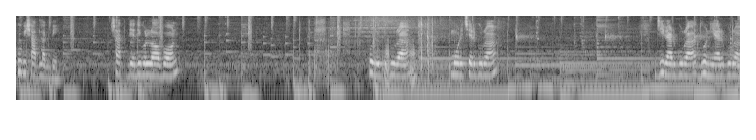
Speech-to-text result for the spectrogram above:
খুবই স্বাদ লাগবে। সাথে দিয়ে দিব লবণ, হলুদ গুঁড়া, মরিচের গুঁড়া, জিরার গুঁড়া, ধনিয়ার গুঁড়া,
